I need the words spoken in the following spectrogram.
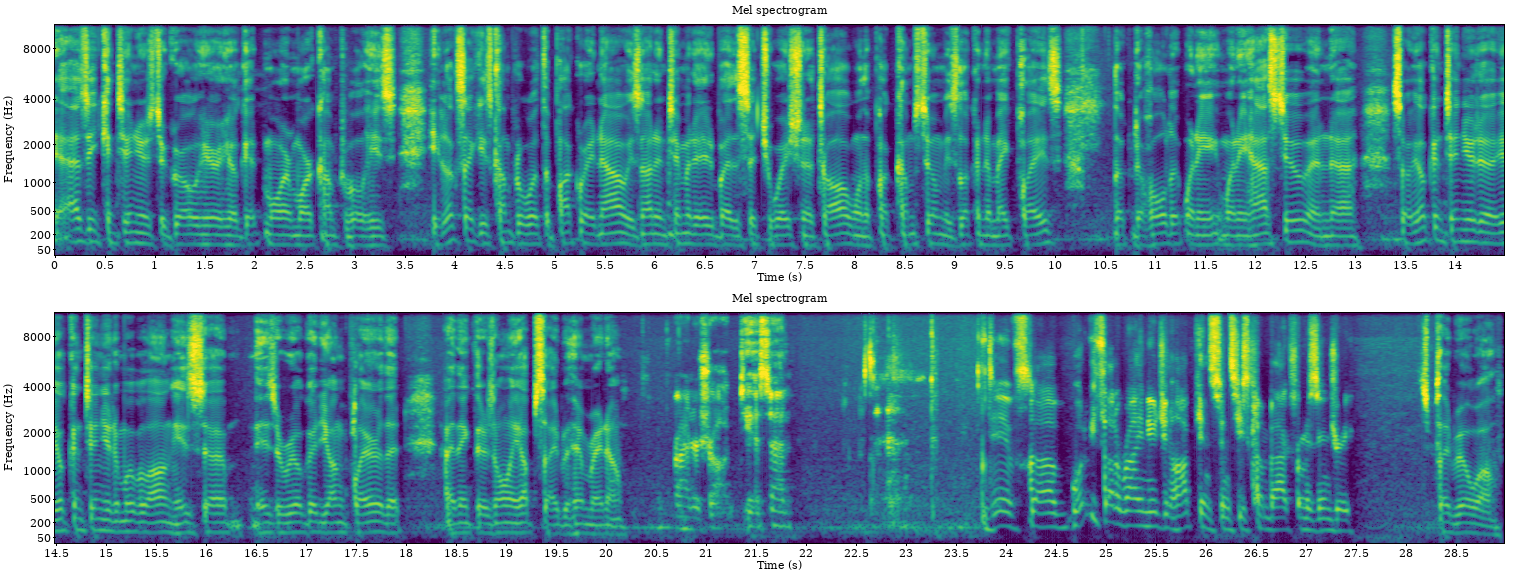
as he continues to grow here, he'll get more and more comfortable. He's he looks like he's comfortable with the puck right now. He's not intimidated by the situation at all. When the puck comes to him, he's looking to make plays, looking to hold it when he when he has to, and uh, so he'll continue to he'll continue to move along. He's uh, he's a real good young player that I think there's only upside with him right now. Ryan Rishaug, TSN. Dave, uh, what have you thought of Ryan Nugent Hopkins since he's come back from his injury? He's played real well.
